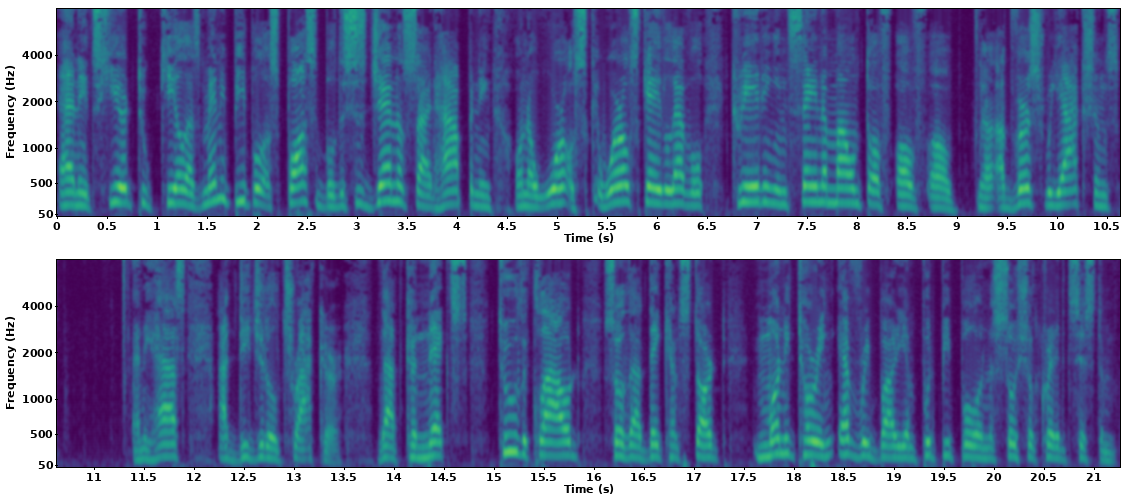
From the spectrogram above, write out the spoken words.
and it's here to kill as many people as possible. This is genocide happening on a world, world scale level, creating insane amount of, of, of uh, adverse reactions and he has a digital tracker that connects to the cloud so that they can start monitoring everybody and put people on a social credit system.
